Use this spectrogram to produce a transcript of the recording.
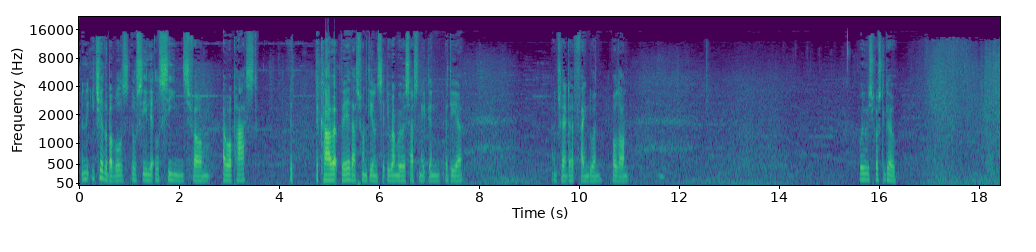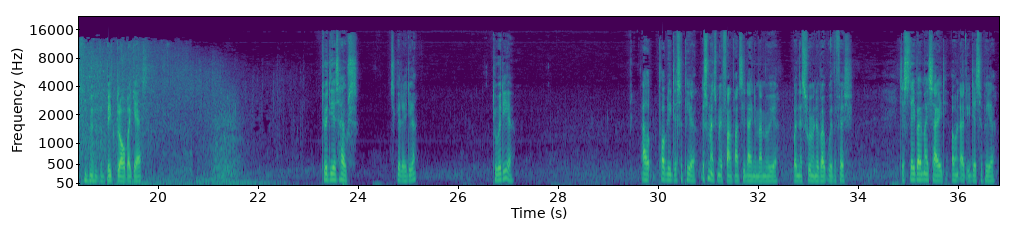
And in each of the bubbles, you'll see little scenes from our past. The, the car up there, that's from Deling City when we were assassinating Edea. I'm trying to find one. Hold on. Where are we supposed to go? the big globe, I guess. To Edea's house. It's a good idea. To Edea. I'll probably disappear. This reminds me of Final Fantasy 9 in Memoria, when they're swimming about with the fish. Just stay by my side, I won't let you disappear.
